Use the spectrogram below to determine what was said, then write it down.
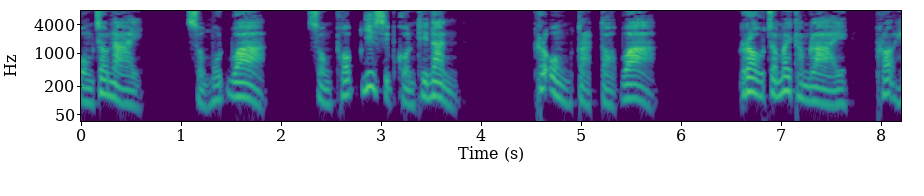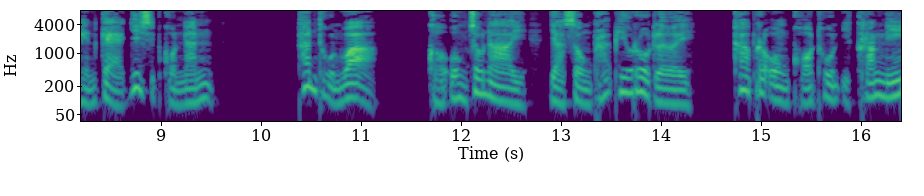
องค์เจ้านาย สมมุติว่าทรงพบยี่สิบคนที่นั่น พระองค์ตรัสตอบว่า เราจะไม่ทำลาย เพราะเห็นแก่ยี่สิบคนนั้น ท่านทูลว่า ขอองค์เจ้านายอย่าทรงพระพิโรธเลย ข้าพระองค์ขอทูลอีกครั้งนี้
